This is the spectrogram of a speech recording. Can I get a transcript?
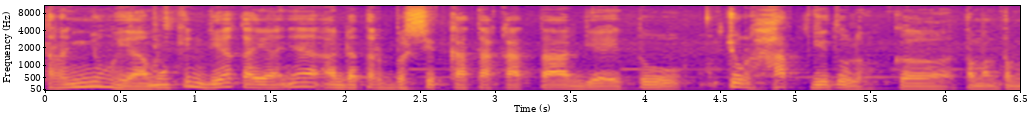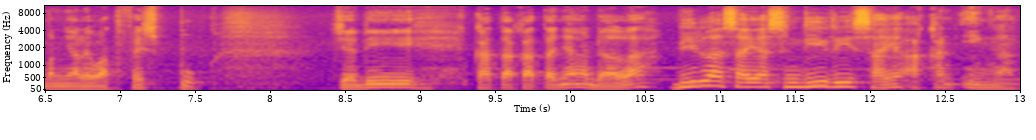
ternyuh ya mungkin dia kayaknya ada terbesit kata-kata dia itu curhat gitu loh ke teman-temannya lewat Facebook jadi kata-katanya adalah bila saya sendiri saya akan ingat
